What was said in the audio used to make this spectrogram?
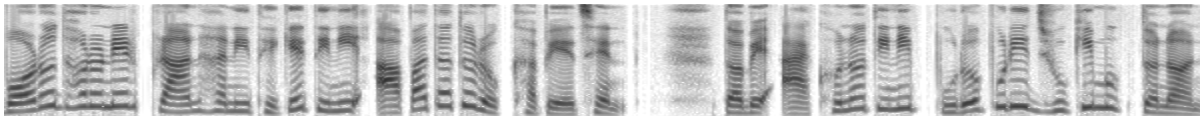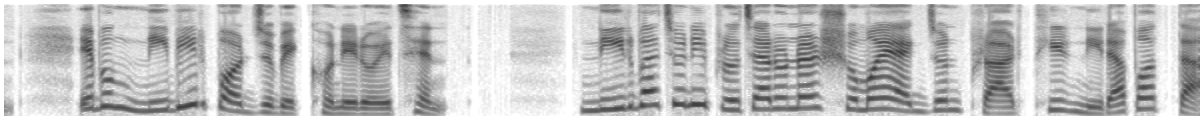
বড় ধরনের প্রাণহানি থেকে তিনি আপাতত রক্ষা পেয়েছেন। তবে এখনও তিনি পুরোপুরি ঝুঁকিমুক্ত নন এবং নিবিড় পর্যবেক্ষণে রয়েছেন। নির্বাচনী প্রচারণার সময় একজন প্রার্থীর নিরাপত্তা,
